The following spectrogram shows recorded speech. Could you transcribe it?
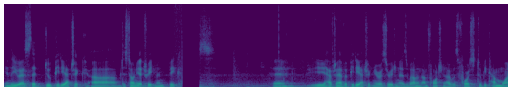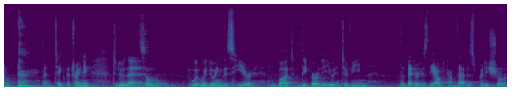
in the US that do pediatric uh, dystonia treatment because uh, you have to have a pediatric neurosurgeon as well. And unfortunately, I was forced to become one and take the training to do that. So we're doing this here, but the earlier you intervene, the better is the outcome. That is pretty sure.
